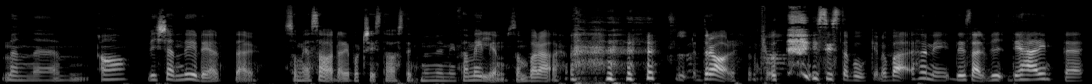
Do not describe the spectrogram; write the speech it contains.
Men eh, ja, vi kände ju det där som jag sa där i vårt sista avsnitt med Muminfamiljen som bara drar på, i sista boken och bara hörni, det är så här, vi, det här är inte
